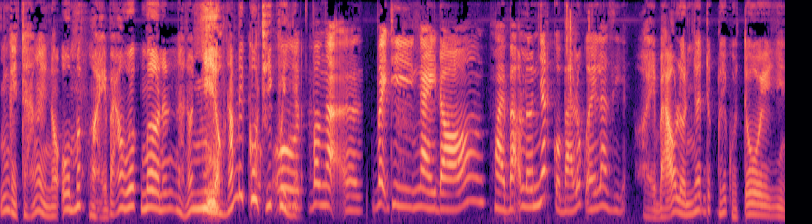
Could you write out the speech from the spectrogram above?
những cái tháng này nó ôm ấp hoài bão ước mơ nó là nó nhiều lắm đấy cô Thúy Quỳnh ạ. Vâng ạ, ờ, vậy thì ngày đó hoài bão lớn nhất của bà lúc ấy là gì ạ? Hoài bão lớn nhất lúc đấy của tôi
